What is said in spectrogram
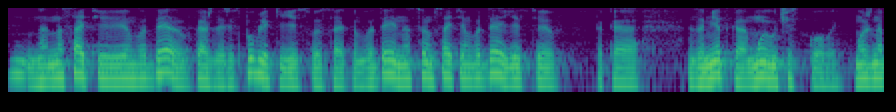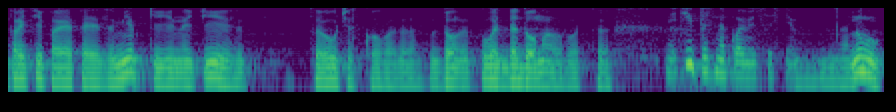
На, на сайте МВД, в каждой республике есть свой сайт МВД, и на своем сайте МВД есть э, такая заметка «Мой участковый». Можно пройти по этой заметке и найти своего участкового, да, вплоть до дома. Вот. Найти и познакомиться с ним. Ну,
